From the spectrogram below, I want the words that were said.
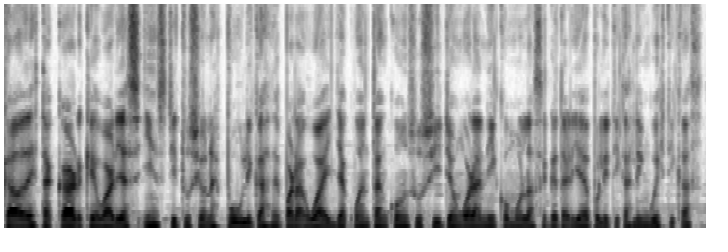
Cabe destacar que varias instituciones públicas de Paraguay ya cuentan con su sitio en guaraní como la Secretaría de Políticas Lingüísticas,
